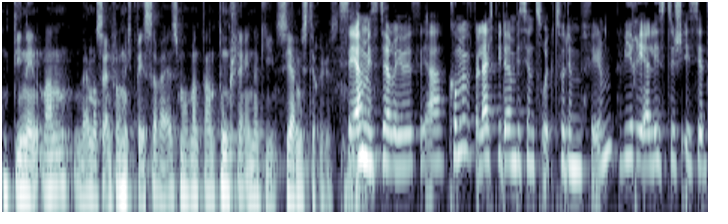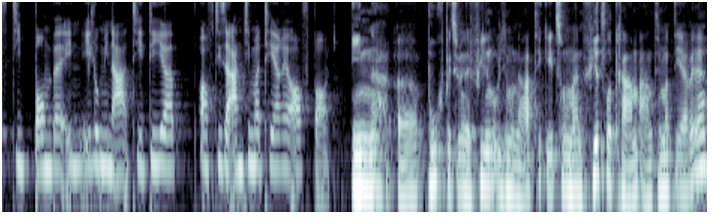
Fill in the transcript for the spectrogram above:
Und die nennt man, weil man es einfach nicht besser weiß, momentan dunkle Energie. Sehr mysteriös. Sehr mysteriös, ja. Kommen wir vielleicht wieder ein bisschen zurück zu dem Film. Wie realistisch ist jetzt die Bombe in Illuminati, die ja auf dieser Antimaterie aufbaut? In äh, Buch bzw. Film Illuminati geht es um ein Viertelgramm Antimaterie,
